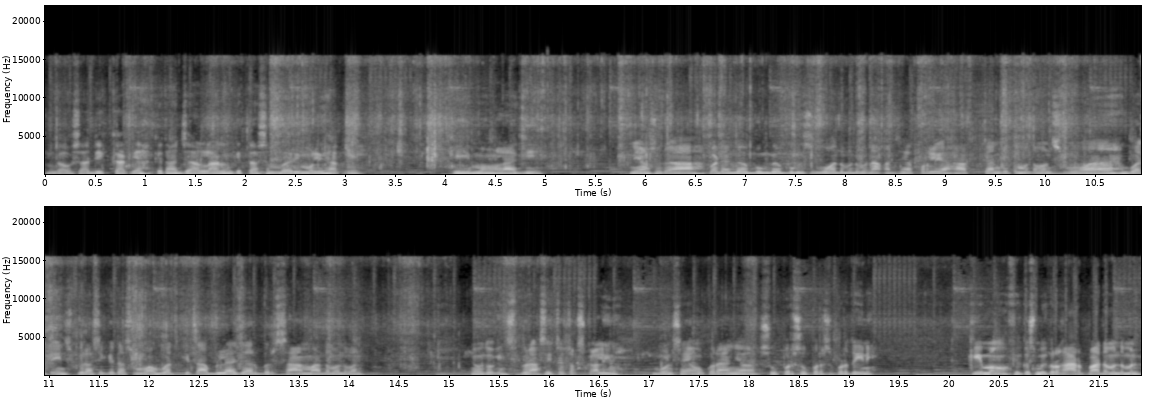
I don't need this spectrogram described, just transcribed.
Nggak usah dikat ya. Kita jalan kita sembari melihat nih. Kimeng lagi. Ini yang sudah pada gabung-gabung semua teman-teman. Akan saya perlihatkan ke teman-teman semua buat inspirasi kita semua buat kita belajar bersama teman-teman. Ini untuk inspirasi cocok sekali nih. Bonsai yang ukurannya super super seperti ini. Kimeng ficus microcarpa teman-teman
